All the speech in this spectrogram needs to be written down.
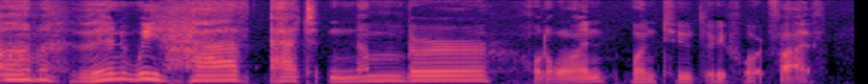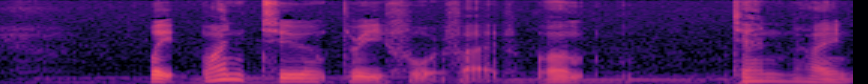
Um, then we have at number hold on. One, two, three, four, five. Wait, one, two, three, four, five. Um ten, nine,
